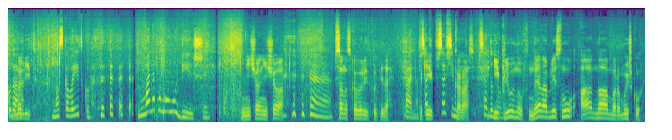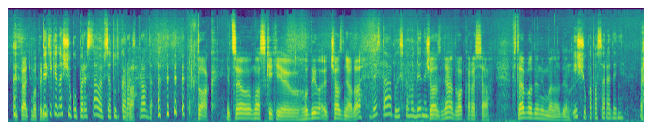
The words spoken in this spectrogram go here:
Куди? На, лід. На сковорідку? У мене, по-моєму, більший. Нічого, нічого. Все на сковорідку піде. Правильно, Такий все, все в карась. Все І клюнув не на блісну, а на мармишку. І п'ять Ти тільки на щуку переставився, тут карась, Да. правда? Так, і це у нас скільки? Година, час дня, так? Десь так, близько години. Час дня. дня, два карася. В тебе один і в мене один. І щука посередині.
